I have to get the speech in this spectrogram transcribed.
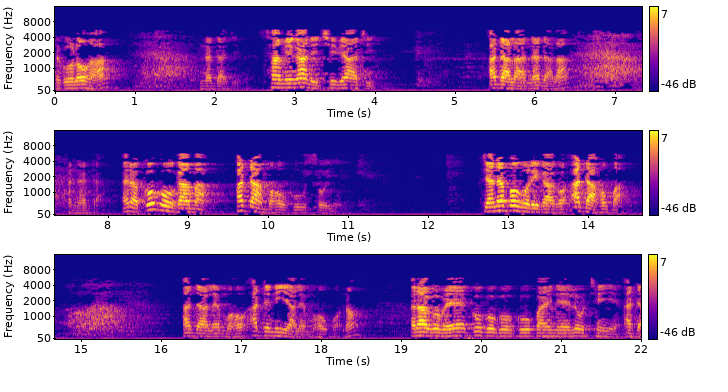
တစ်ခုလုံးဟာအနတ္တကြီးပဲဆံမင်ကနေခြေပြားအထိအတ္တလားအနတ္တလားအနတ္တအဲ့တော့ကိုယ်ကိုယ်ကမှအတ္တမဟုတ်ဘူးဆိုရင်ကျန်တဲ့ပုဂ္ဂိုလ်တွေကကောအတ္တဟုတ်ပါ အတ္တလည်းမဟုတ်အတ္တနိယလည်းမဟုတ်ပေါ့နော်အဲ့ဒါကိုပဲကိုကိုကိုကိုပိုင်တယ်လို့ထင်ရင်အတ္တ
